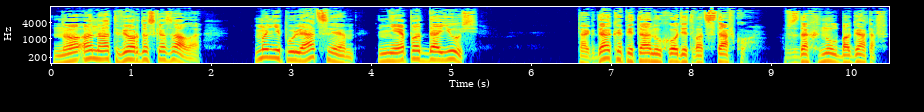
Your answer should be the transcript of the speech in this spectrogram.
Но она твердо сказала, «Манипуляциям не поддаюсь». Тогда капитан уходит в отставку, вздохнул Богатов.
